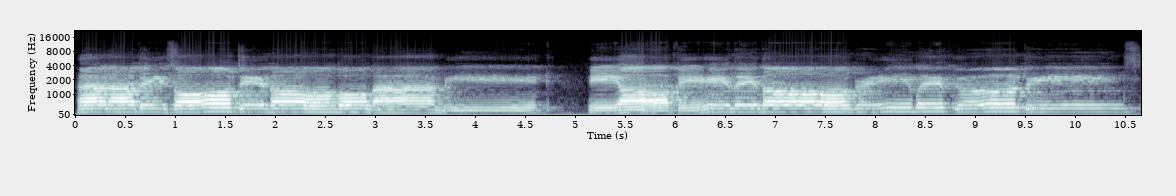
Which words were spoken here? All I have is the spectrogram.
and hath exalted the humble. He hath filled the hungry with good things,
